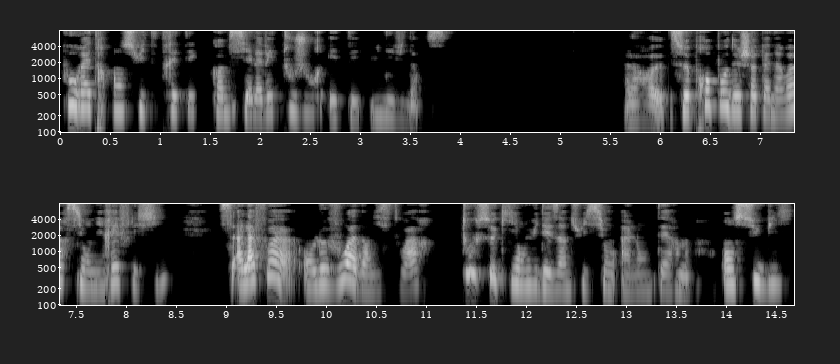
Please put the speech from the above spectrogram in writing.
pour être ensuite traitée comme si elle avait toujours été une évidence. Alors, euh, ce propos de Schopenhauer, si on y réfléchit, à la fois, on le voit dans l'histoire, tous ceux qui ont eu des intuitions à long terme ont subi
